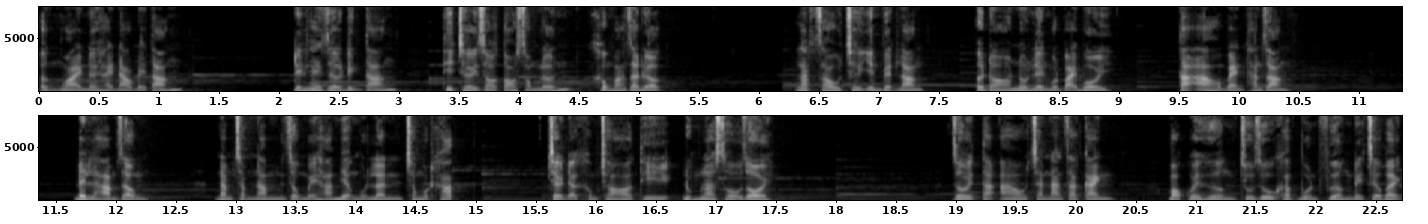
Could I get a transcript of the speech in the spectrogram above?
ở ngoài nơi hải đảo để táng. Đến ngày giờ định táng thì trời gió to sóng lớn, không mang ra được. Lát sau trời yên biển lặng, ở đó nổi lên một bãi bồi. Tà Ao bèn than rằng: "Đây là hàm rồng, 500 năm rồng mới há miệng một lần trong một khắc. Trời đã không cho thì đúng là số rồi." Rồi Tà Ao chán nản ra cảnh, bỏ quê hương chu du khắp bốn phương để chữa bệnh,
